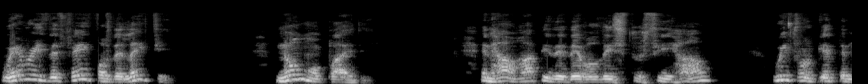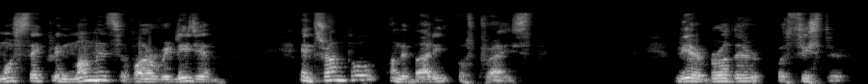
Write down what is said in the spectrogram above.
Where is the faith of the laity? No more piety and how happy the devil is to see how we forget the most sacred moments of our religion and trample on the body of Christ. Dear brother or sister,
